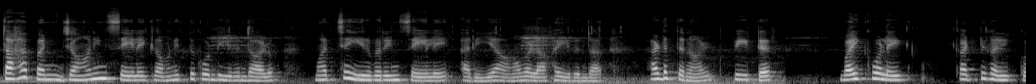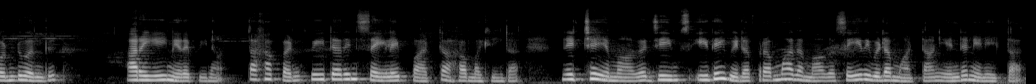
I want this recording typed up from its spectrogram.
தகப்பன் ஜானின் செயலை கவனித்து கொண்டு இருந்தாலும் மற்ற இருவரின் செயலை அறிய ஆவலாக இருந்தார். அடுத்த நாள் பீட்டர் வைக்கோலை கட்டுகள் கொண்டு வந்து அறையை நிரப்பினான். தகப்பன் பீட்டரின் செயலை பார்த்து அகமகிழ்ந்தார். நிச்சயமாக ஜேம்ஸ் இதைவிட பிரமாதமாக செய்துவிட மாட்டான் என்று நினைத்தார்.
